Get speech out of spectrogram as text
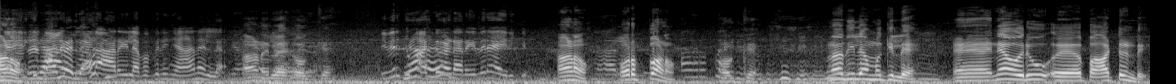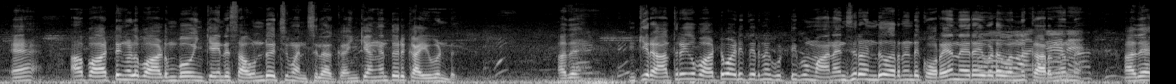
ആണോ? അറിയില്ല അപ്പൊ പിന്നെ ഞാനല്ല. ആണല്ലേ? ഓക്കെ. ഇവർക്ക് പാട്ട് പാടാറ് ഇവരായിരിക്കും. ആണോ? ഉറപ്പാണോ? ഓക്കെ. എന്നാ അതിൽ നമുക്കില്ലേ ഏ, ഞാൻ ഒരു പാട്ടുണ്ട്. ഏ ആ പാട്ട് നിങ്ങൾ പാടുമ്പോൾ എനിക്ക് അതിന്റെ സൗണ്ട് വെച്ച് മനസ്സിലാക്കുക എനിക്ക് അങ്ങനത്തെ ഒരു കഴിവുണ്ട്. അതെ. എനിക്ക് രാത്രിയൊക്കെ പാട്ട് പാടി തരുന്ന കുട്ടി ഇപ്പോൾ മാനാഞ്ചിറ ഉണ്ട് പറഞ്ഞിട്ട് കുറേ നേരം ഇവിടെ വന്ന് കറങ്ങുന്നു. അതെ.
